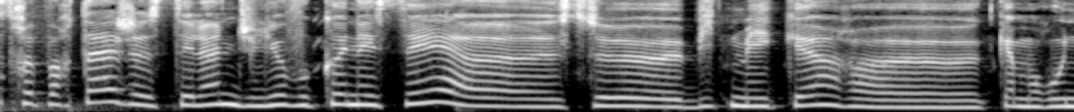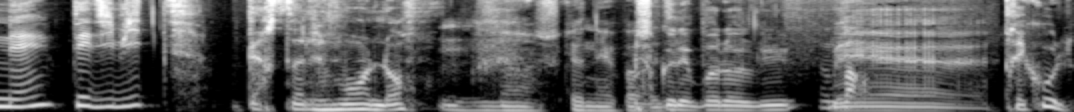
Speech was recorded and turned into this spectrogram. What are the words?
À ce reportage, Stellon, Julio, vous connaissez euh, ce beatmaker euh, camerounais, Teddy Beat? Personnellement, non. Non, je connais pas. Je connais pas non plus. Mais Bon. euh, très cool.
